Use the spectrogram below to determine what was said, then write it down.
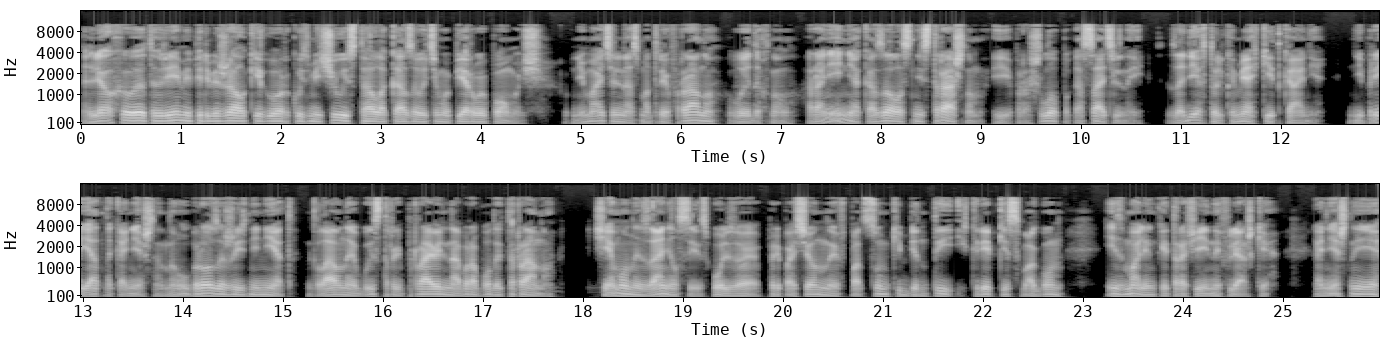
Леха в это время перебежал к Егору Кузьмичу и стал оказывать ему первую помощь. Внимательно осмотрев рану, выдохнул. Ранение оказалось не страшным и прошло по касательной, задев только мягкие ткани. Неприятно, конечно, но угрозы жизни нет. Главное быстро и правильно обработать рану, чем он и занялся, используя припасенные в подсумке бинты и крепкий самогон из маленькой трофейной фляжки. Конечно, и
